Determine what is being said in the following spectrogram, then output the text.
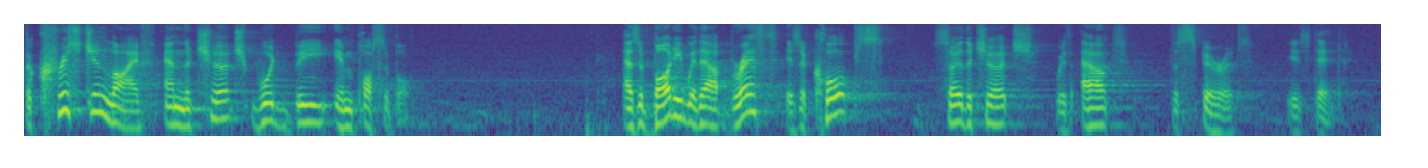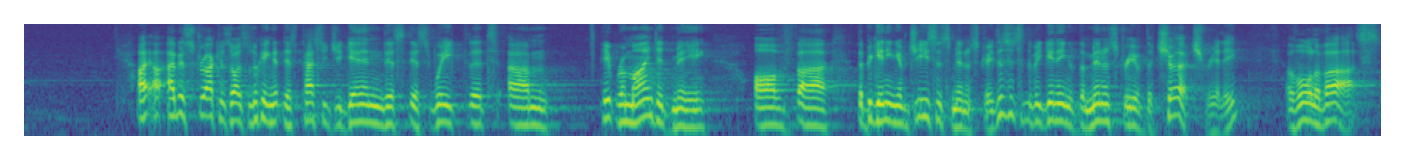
the Christian life and the church would be impossible. As a body without breath is a corpse, so the church without the Spirit is dead. I, I was struck as I was looking at this passage again this, this week that um, it reminded me of uh, the beginning of Jesus' ministry. This is the beginning of the ministry of the church, really, of all of us.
